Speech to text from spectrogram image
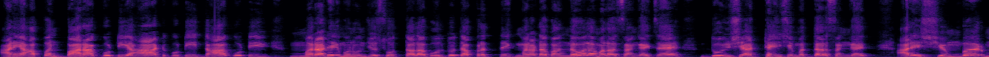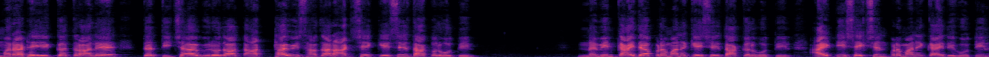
आणि आपण बारा कोटी आठ कोटी दहा कोटी मराठे म्हणून जे स्वतःला बोलतो त्या प्रत्येक मराठा बांधवाला मला सांगायचं आहे दोनशे अठ्ठ्याऐंशी मतदारसंघ आहेत. अरे शंभर मराठे एकत्र आले तर तिच्या विरोधात अठ्ठावीस हजार आठशे केसेस दाखल होतील. नवीन कायद्याप्रमाणे केसेस दाखल होतील. आय टी सेक्शन प्रमाणे कायदे होतील.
